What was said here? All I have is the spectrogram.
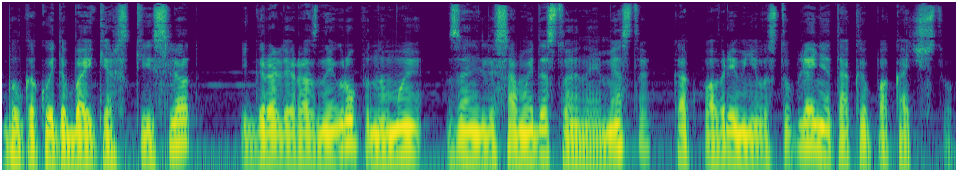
Был какой-то байкерский слет, играли разные группы, но мы заняли самое достойное место, как по времени выступления, так и по качеству.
